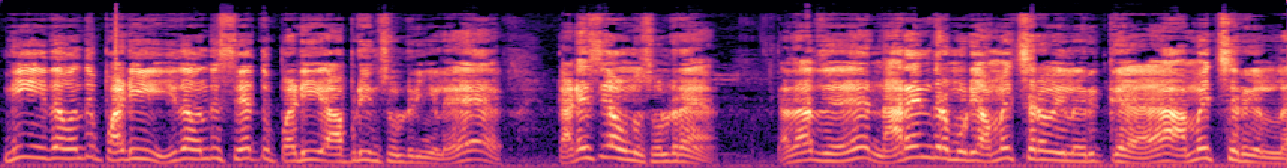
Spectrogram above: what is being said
நீ இத வந்து படி இத வந்து சேர்த்து படி அப்படின்னு சொல்றீங்களே. கடைசியா ஒண்ணு சொல்றேன். அதாவது நரேந்திர மோடி அமைச்சரவையில் இருக்க அமைச்சர்கள்ல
